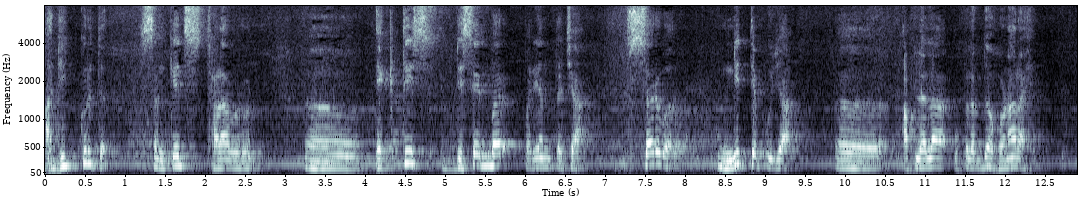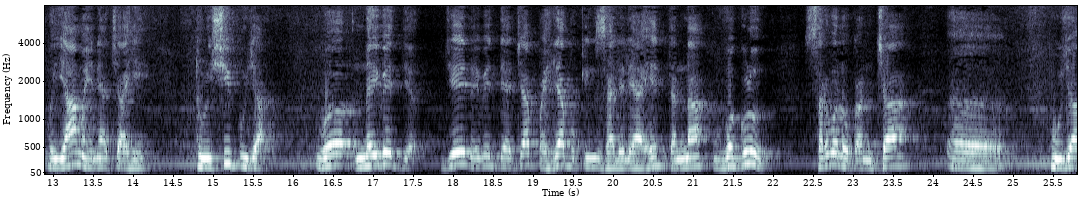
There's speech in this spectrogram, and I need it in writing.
अधिकृत संकेतस्थळावरून एकतीस डिसेंबरपर्यंतच्या सर्व नित्यपूजा आपल्याला उपलब्ध होणार आहेत व या महिन्याच्याही तुळशी पूजा व नैवेद्य जे नैवेद्याच्या पहिल्या बुकिंग झालेले आहेत त्यांना वगळून सर्व लोकांच्या पूजा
